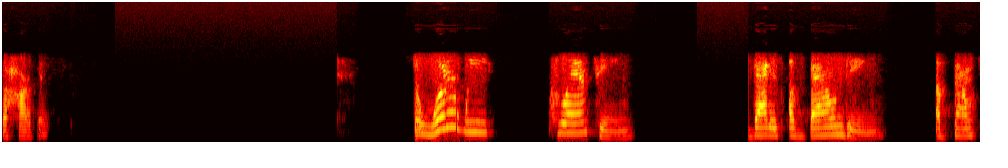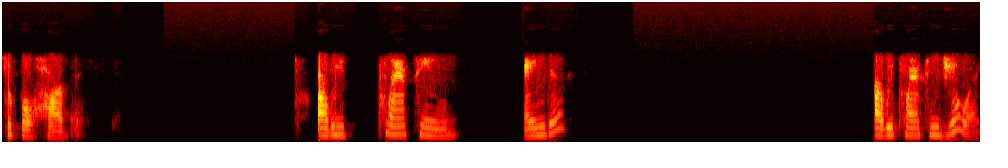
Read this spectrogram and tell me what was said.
the harvest. So, what are we planting that is abounding a bountiful harvest? Are we planting anger? Are we planting joy?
